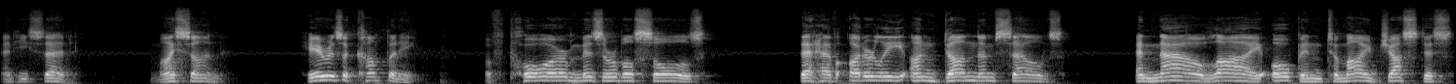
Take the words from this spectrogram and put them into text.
And he said, My Son, here is a company of poor, miserable souls that have utterly undone themselves and now lie open to my justice.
